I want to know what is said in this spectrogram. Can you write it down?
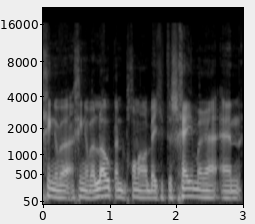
gingen we, gingen we lopen en het begon al een beetje te schemeren. En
